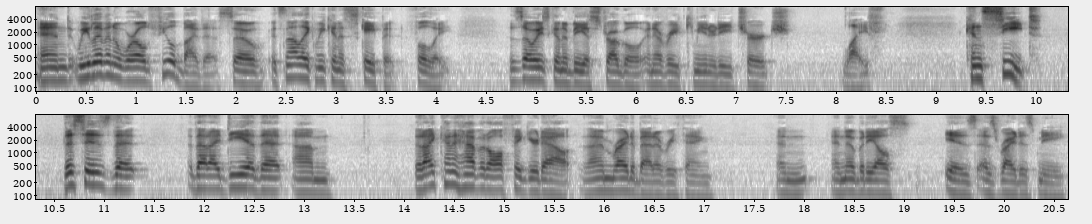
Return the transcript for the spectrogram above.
and we live in a world fueled by this, so it's not like we can escape it fully. There's always going to be a struggle in every community, church, life. Conceit. This is that that idea that um, that I kind of have it all figured out, and I'm right about everything, and and nobody else is as right as me.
